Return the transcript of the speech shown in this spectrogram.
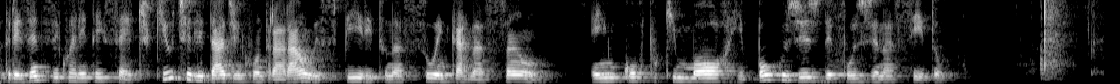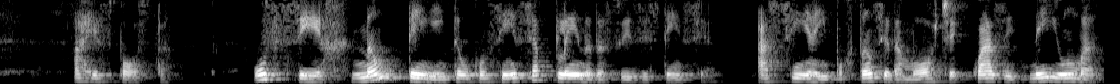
347. Que utilidade encontrará um espírito na sua encarnação em um corpo que morre poucos dias depois de nascido? A resposta: o ser não tem então consciência plena da sua existência. Assim, a importância da morte é quase nenhuma.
